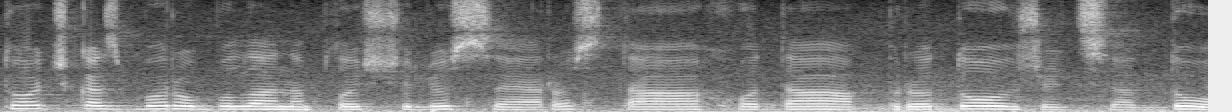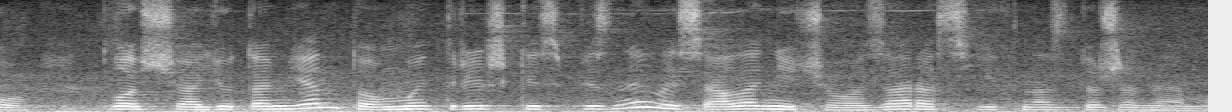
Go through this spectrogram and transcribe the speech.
Точка збору була на площі Люсерос, та хода продовжиться до площі Аютам'єнто. Ми трішки спізнилися, але нічого, зараз їх наздоженемо.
